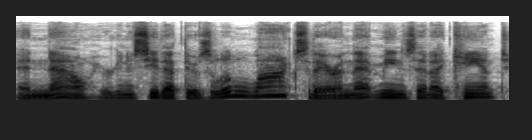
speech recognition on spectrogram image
and now you're going to see that there's little locks there, and that means that I can't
